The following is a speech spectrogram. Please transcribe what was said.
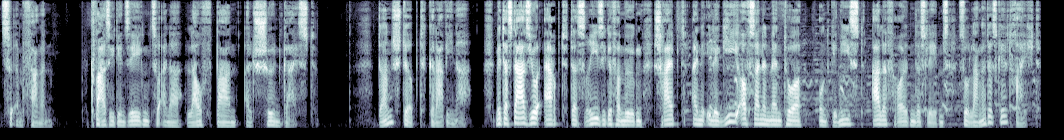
zu empfangen, quasi den Segen zu einer Laufbahn als Schöngeist. Dann stirbt Gravina. Metastasio erbt das riesige Vermögen, schreibt eine Elegie auf seinen Mentor und genießt alle Freuden des Lebens, solange das Geld reicht.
